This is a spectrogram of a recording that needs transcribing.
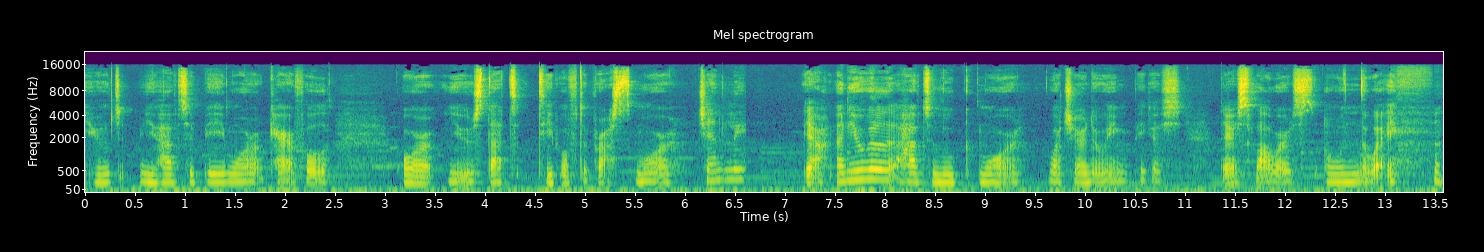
you you have to be more careful or use that tip of the brush more gently. Yeah and you will have to look more what you're doing because there's flowers on the way.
